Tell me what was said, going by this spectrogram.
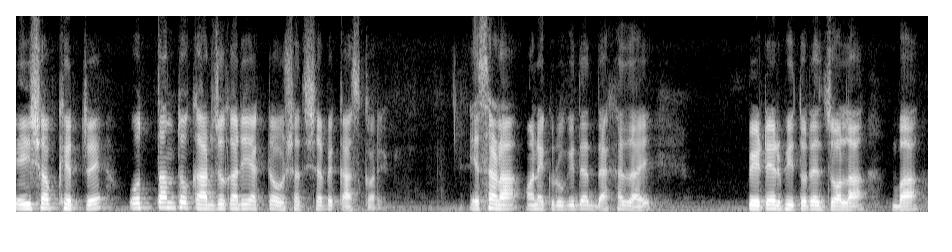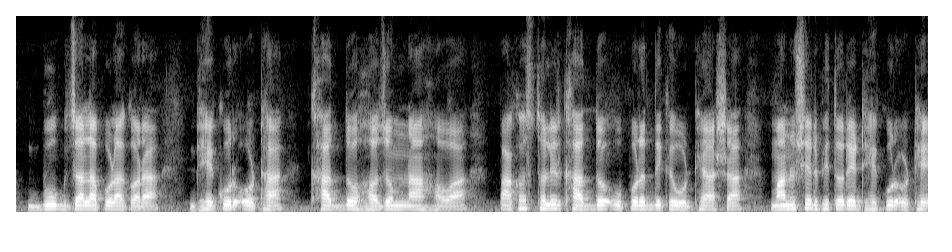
এই সব ক্ষেত্রে অত্যন্ত কার্যকারী একটা ঔষধ হিসাবে কাজ করে। এছাড়া অনেক রুগীদের দেখা যায় পেটের ভিতরে জ্বলা বা বুক জ্বালা পোড়া করা, ঢেকুর ওঠা, খাদ্য হজম না হওয়া, পাকস্থলীর খাদ্য উপরের দিকে উঠে আসা, মানুষের ভিতরে ঢেকুর ওঠে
